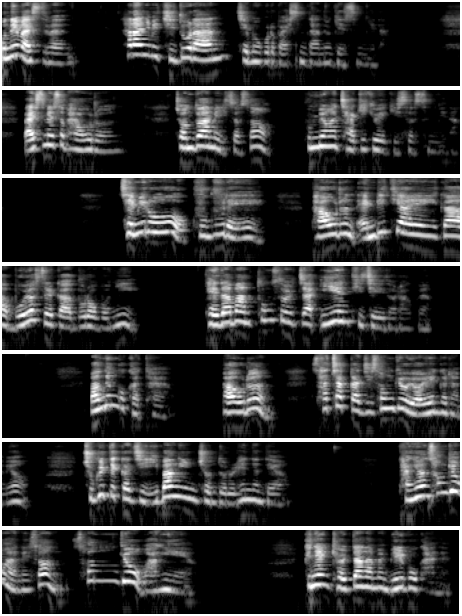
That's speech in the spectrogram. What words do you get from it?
오늘 말씀은 하나님의 지도란 제목으로 말씀 나누겠습니다. 말씀에서 바울은 전도함에 있어서 분명한 자기 계획이 있었습니다. 재미로 구글에 바울은 MBTI가 뭐였을까 물어보니 대담한 통솔자 ENTJ더라고요. 맞는 것 같아요. 바울은 4차까지 선교 여행을 하며 죽을 때까지 이방인 전도를 했는데요. 당연 성경 안에선 선교 왕이에요. 그냥 결단하면 밀고 가는.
